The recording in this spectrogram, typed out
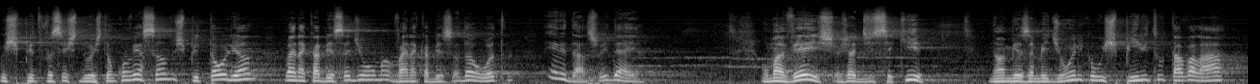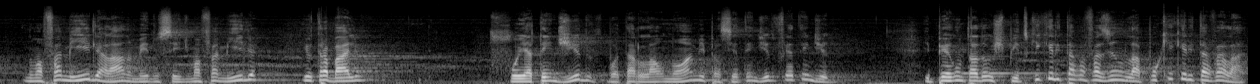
O espírito, vocês duas estão conversando, o espírito está olhando, vai na cabeça de uma, vai na cabeça da outra, ele dá a sua ideia. Uma vez, eu já disse aqui, numa mesa mediúnica, o espírito estava lá numa família, lá no meio do seio de uma família, e o trabalho foi atendido, botaram lá o nome para ser atendido, foi atendido. E perguntado ao espírito o que, que ele estava fazendo lá, por que, que ele estava lá.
